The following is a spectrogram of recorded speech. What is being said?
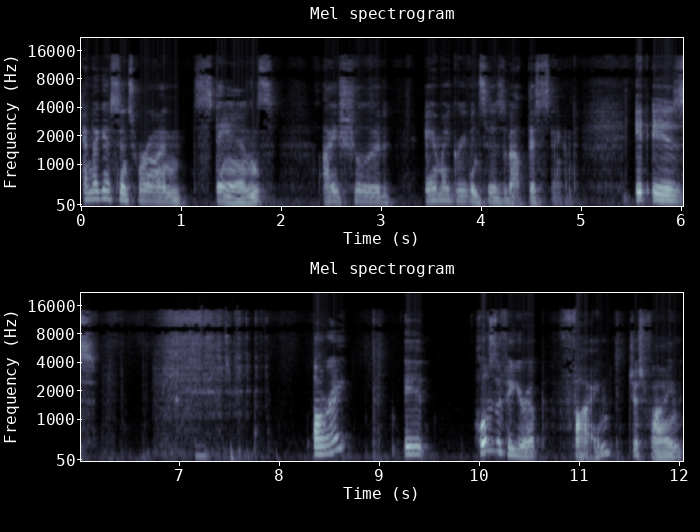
And I guess since we're on stands, I should air my grievances about this stand. It is all right. It holds the figure up fine, just fine.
